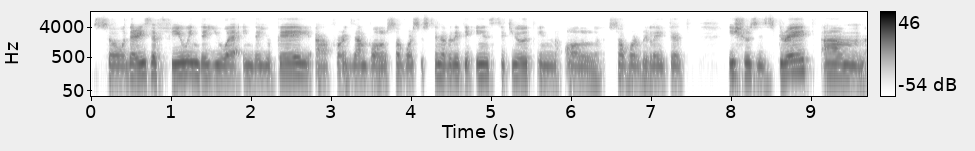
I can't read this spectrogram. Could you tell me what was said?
So there is a few in the US, in the UK, uh, for example, Software Sustainability Institute in all software related issues is great. Um,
